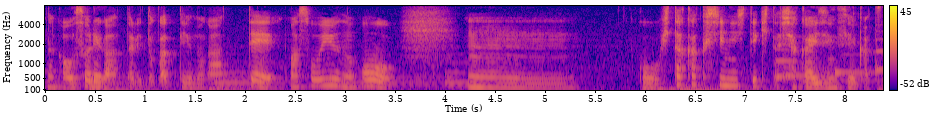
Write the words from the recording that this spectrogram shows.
なんか恐れがあったりとかっていうのがあって、まあ、そういうのをうんこうひた隠しにしてきた社会人生活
